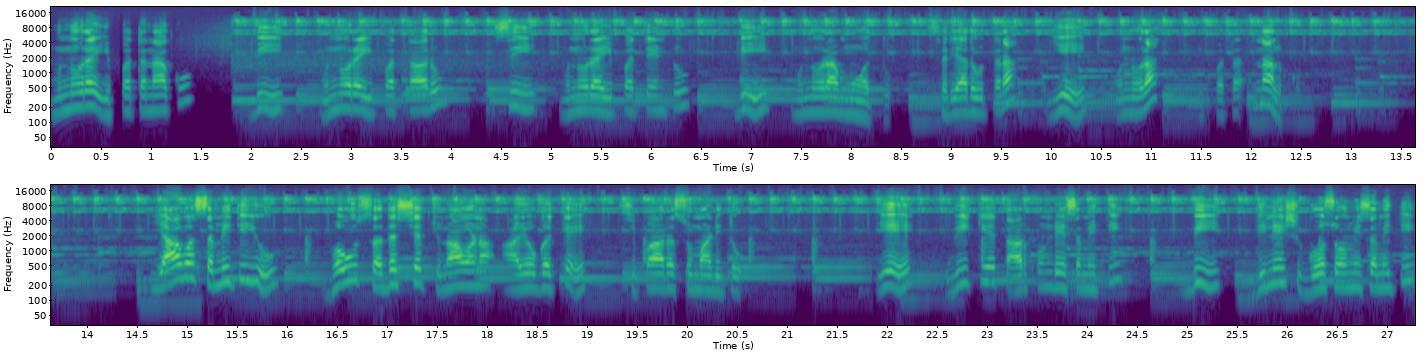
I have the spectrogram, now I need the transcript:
ಮುನ್ನೂರ ಇಪ್ಪತ್ತ ನಾಲ್ಕು ಬಿ, ಮುನ್ನೂರ ಇಪ್ಪತ್ತಾರು, ಸಿ, ಮುನ್ನೂರ ಇಪ್ಪತ್ತೆಂಟು, ಡಿ, ಮುನ್ನೂರ ಮೂವತ್ತು. ಸರಿಯಾದ ಉತ್ತರ? ಎ, ಮುನ್ನೂರ ಇಪ್ಪತ್ತ ನಾಲ್ಕು ಯಾವ ಸಮಿತಿಯು ಬಹು ಸದಸ್ಯ ಚುನಾವಣಾ ಆಯೋಗಕ್ಕೆ ಶಿಫಾರಸು ಮಾಡಿತು? ಎ ವಿ ಕೆ ತಾರ್ಕುಂಡೆ ಸಮಿತಿ, ಬಿ. ದಿನೇಶ್ ಗೋಸ್ವಾಮಿ ಸಮಿತಿ,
